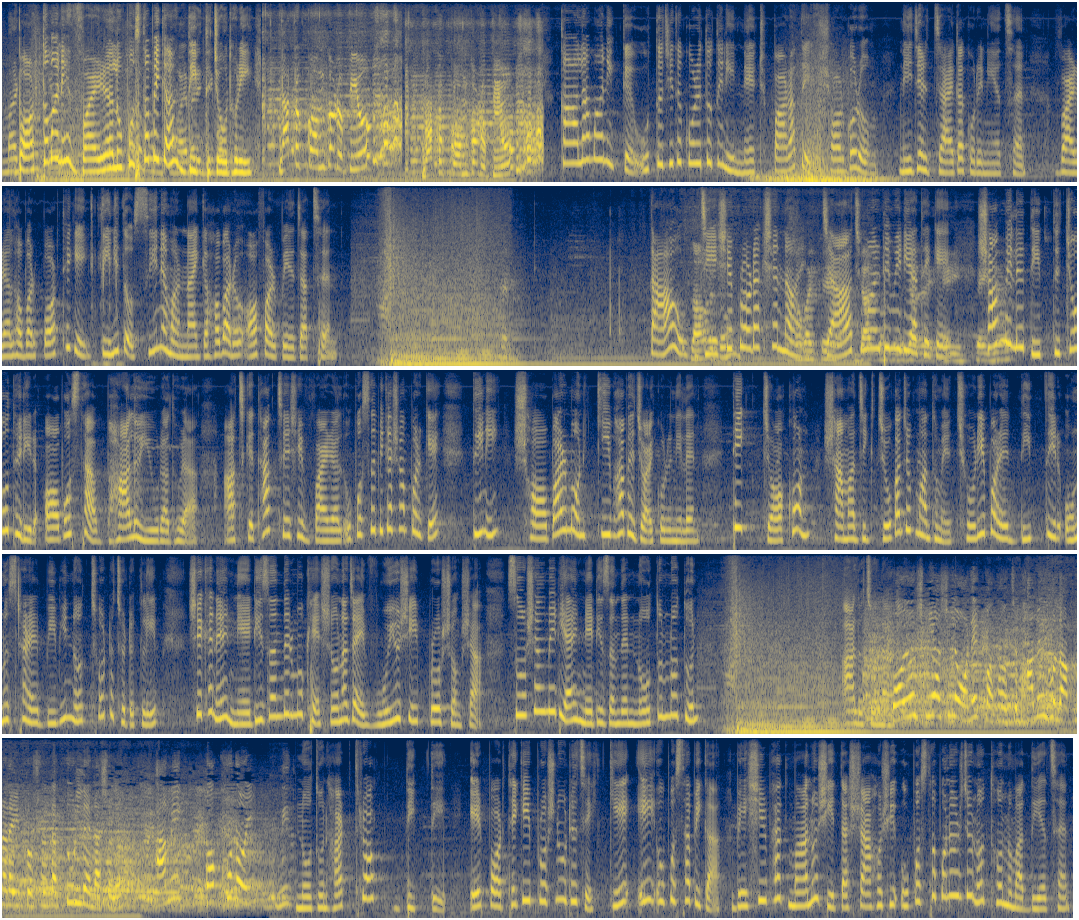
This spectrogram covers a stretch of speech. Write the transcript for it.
বর্তমানে ভাইরাল উপস্থাপিকা দীপ্তি চৌধুরী। নাটক কম করো প্রিয় নাটক কম করো প্রিয় কালামানিককে উত্তেজিত করে তো তিনি নেট পাড়াতে সরগরম নিজের জায়গা করে নিয়েছেন। ভাইরাল হবার পর থেকেই তিনি তো সিনেমার নায়িকা হবারও অফার পেয়ে যাচ্ছেন। তাও যে সে প্রোডাকশন নয় জাজ মাল্টিমিডিয়া থেকে। সব মিলে দীপ্তি চৌধুরীর অবস্থা ভালোই উড়াধুরা আজকে থাকছে সেই ভাইরাল উপস্থাপিকা সম্পর্কে তিনি সবার মন কীভাবে জয় করে নিলেন। ঠিক যখন সামাজিক যোগাযোগ মাধ্যমে ছড়িয়ে পড়ে দীপ্তির অনুষ্ঠানের বিভিন্ন ছোট ছোট ক্লিপ সেখানে নেটিজনদের মুখে শোনা যায় ভূয়সী প্রশংসা। সোশ্যাল মিডিয়ায় নেটিজনদের নতুন নতুন আলোচনা। বয়স নিয়ে আসলে অনেক কথা হচ্ছে। ভালোই হলো আপনারা এই প্রশ্নটা তুললেন আসলে। আমি কখনোই নতুন হার্টথ্রব দীপ্তি। এরপর থেকেই প্রশ্ন উঠেছে কে এই উপস্থাপিকা? বেশিরভাগ মানুষই তার সাহসী উপস্থাপনার জন্য ধন্যবাদ দিয়েছেন।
